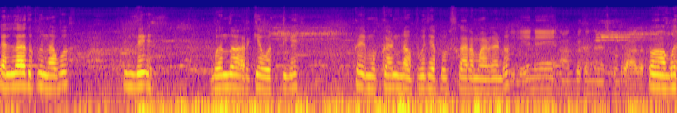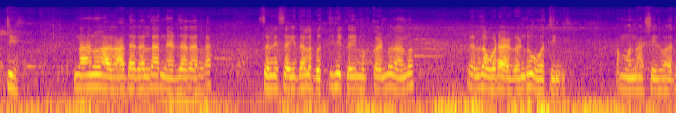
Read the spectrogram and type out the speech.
ಎಲ್ಲದಕ್ಕೂ ನಾವು ಇಲ್ಲಿ ಬಂದು ಹರಕೆ ಹೊತ್ತೀವಿ. ಕೈ ಮುಕ್ಕೊಂಡು ನಾವು ಪೂಜೆ ಪುರಸ್ಕಾರ ಮಾಡ್ಕೊಂಡು ಏನೇ ಆಗ್ಬೇಕಂತ ಬರ್ತೀವಿ ನಾನು ಆದಾಗಲ್ಲ ನಡೆದಾಗಲ್ಲ. ಸರಿ ಸೈದೆಲ್ಲ ಬರ್ತೀನಿ ಕೈ ಮುಕ್ಕೊಂಡು ನಾನು ಎಲ್ಲ ಓಡಾಡ್ಕೊಂಡು ಹೋಗ್ತೀನಿ. ಅಮ್ಮನ ಆಶೀರ್ವಾದ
